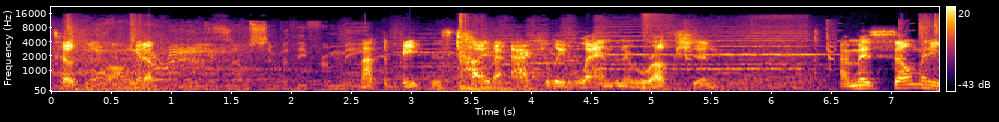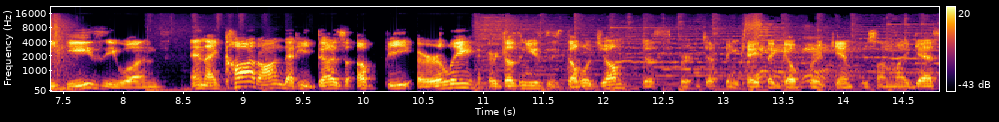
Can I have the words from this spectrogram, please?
Took me long enough not to beat this guy to actually land an eruption. I missed so many easy ones, and I caught on that he does up B early or doesn't use his double jump just for just in case I go for a gimp or something. I guess,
